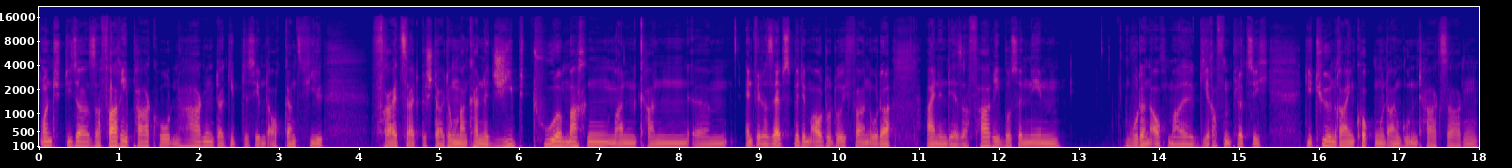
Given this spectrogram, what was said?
und dieser Safari Park Hodenhagen, da gibt es eben auch ganz viel Freizeitgestaltung. Man kann eine Jeep-Tour machen, man kann ähm, entweder selbst mit dem Auto durchfahren oder einen der Safari-Busse nehmen, wo dann auch mal Giraffen plötzlich die Türen reingucken und einen guten Tag sagen.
